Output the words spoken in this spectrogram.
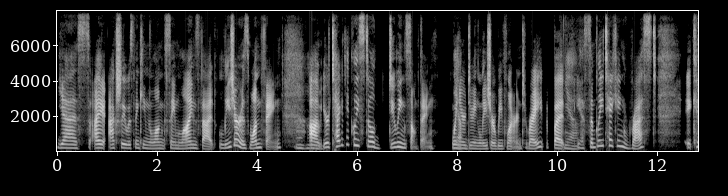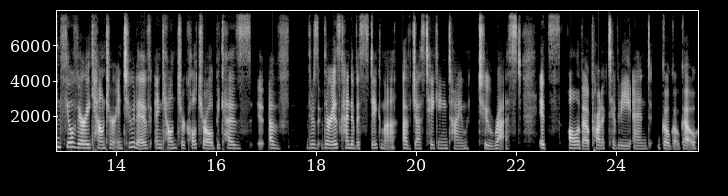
Yes, I actually was thinking along the same lines that leisure is one thing. Mm-hmm. Um, you're technically still doing something when yeah. you're doing leisure, we've learned, right? But yeah. yeah, simply taking rest, it can feel very counterintuitive and countercultural because of there's there is kind of a stigma of just taking time to rest. It's all about productivity and go go go.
